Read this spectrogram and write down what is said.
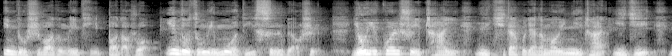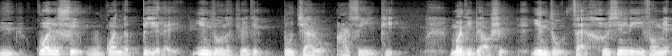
印度时报》等媒体报道说，印度总理莫迪四日表示，由于关税差异与其他国家的贸易逆差以及与关税无关的壁垒，印度呢决定不加入 RCEP。莫迪表示，印度在核心利益方面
